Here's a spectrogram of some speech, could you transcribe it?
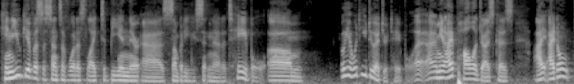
can you give us a sense of what it's like to be in there as somebody who's sitting at a table? Um, oh yeah, what do you do at your table? I, I mean, I apologize because I, I don't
